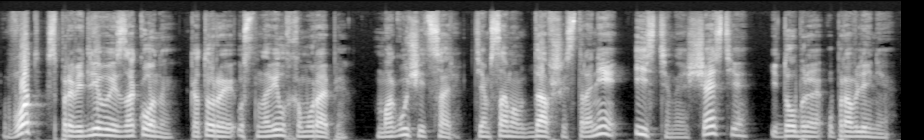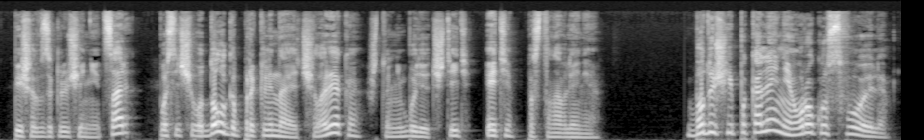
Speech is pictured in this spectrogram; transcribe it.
Вот справедливые законы, которые установил Хамурапи, могучий царь, тем самым давший стране истинное счастье и доброе управление, пишет в заключении царь, после чего долго проклинает человека, что не будет чтить эти постановления. Будущие поколения урок усвоили –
